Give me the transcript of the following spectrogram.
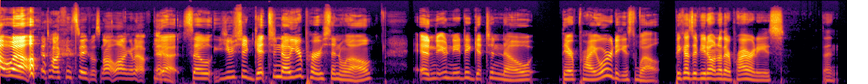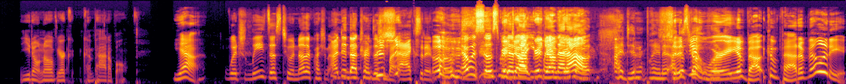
out well. the talking stage was not long enough. And Yeah. So you should get to know your person well, and you need to get to know their priorities well. Because if you don't know their priorities, then you don't know if you're c- compatible. Yeah. Which leads us to another question. I did that transition by accident. Folks. That was so sweet. Great I job, thought you great planned job, that great out. job. I didn't plan it. I Should just you got worry lucky. about compatibility?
